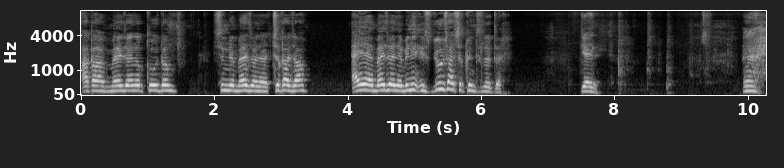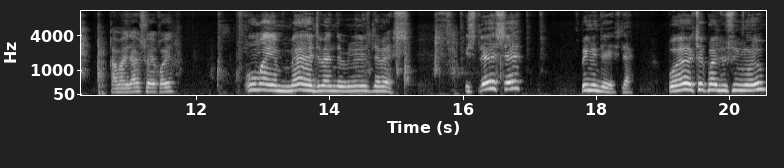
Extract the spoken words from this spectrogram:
Aga merdiveni kurdum. Şimdi merdivene çıkacağım. Eğer merdivene beni istiyorsa sıkıntılıdır. Gel. Eh, kamerayı şöyle koyayım. Umarım merdivende beni izlemez. İsterse beni de izler. Buraya çıkmayı düşünüyorum.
